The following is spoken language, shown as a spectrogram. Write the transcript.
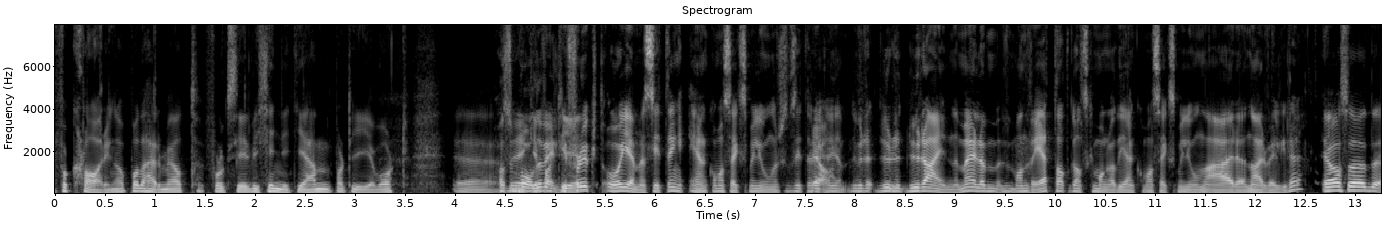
forklaringa på det her med at folk sier vi kjenner ikke igjen partiet vårt. Eh, Altså både velgerflukt og hjemmesitting. 1,6 millioner som sitter Ja. du, du, du regner med, eller man vet at ganske mange av de 1,6 millionene er nærvelgere? Ja, altså, det,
